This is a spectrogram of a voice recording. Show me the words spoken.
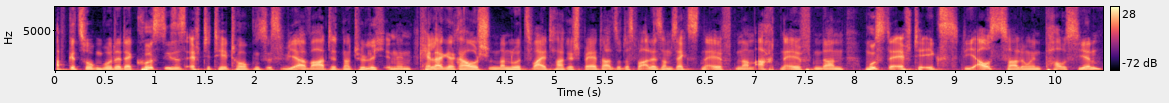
abgezogen wurde. Der Kurs dieses FTT-Tokens ist wie erwartet natürlich in den Keller gerauscht und dann nur zwei Tage später, also das war alles am 6.11., am 8.11., dann musste FTX die Auszahlungen pausieren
